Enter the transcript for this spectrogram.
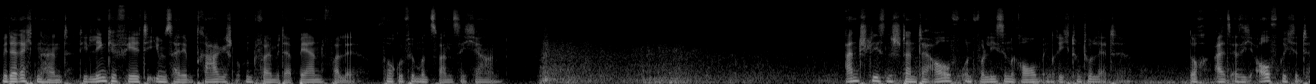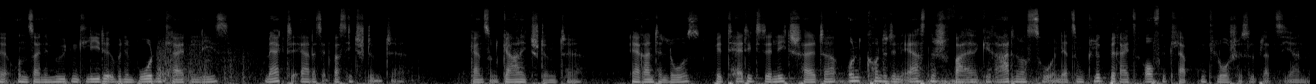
mit der rechten Hand, die linke fehlte ihm seit dem tragischen Unfall mit der Bärenfalle vor gut 25 Jahren. Anschließend stand er auf und verließ den Raum in Richtung Toilette. Doch als er sich aufrichtete und seine müden Glieder über den Boden gleiten ließ, merkte er, dass etwas nicht stimmte. Ganz und gar nicht stimmte. Er rannte los, betätigte den Lichtschalter und konnte den ersten Schwall gerade noch so in der zum Glück bereits aufgeklappten Kloschüssel platzieren.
